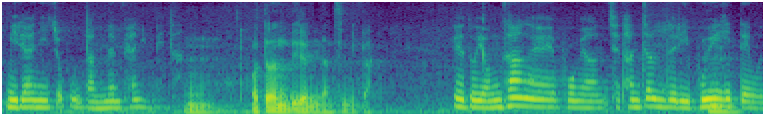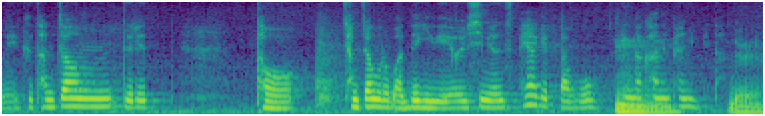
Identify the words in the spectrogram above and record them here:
미련이 조금 남는 편입니다. 음, 어떤 미련이 남습니까? 그래도 영상을 보면 제 단점들이 보이기 때문에 그 단점들을 더 장점으로 만들기 위해 열심히 연습해야겠다고 생각하는 편입니다. 네.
